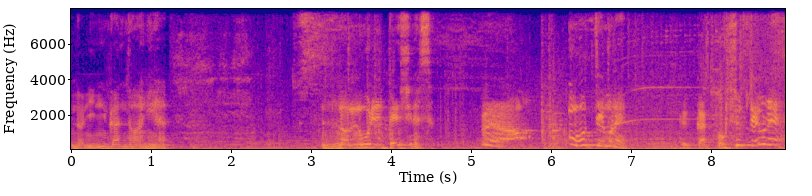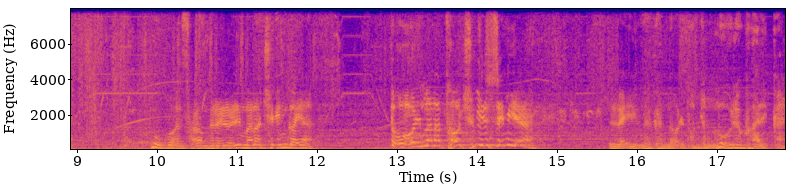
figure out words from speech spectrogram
넌 인간도 아니야. 넌 우릴 배신했어. 으아! 뭐 때문에? 그깟 복수 때문에? 무고한 사람들을 얼마나 죽인 거야? 또 얼마나 더 죽일 셈이야? 레이나가 널 보면 뭐라고 할까?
